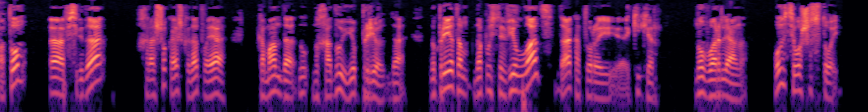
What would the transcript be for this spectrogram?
Потом э, всегда хорошо, конечно, когда твоя команда ну, на ходу ее прет, да. Но при этом, допустим, Вилл Ладс, да, который э, кикер Нового Орлеана, он всего шестой.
